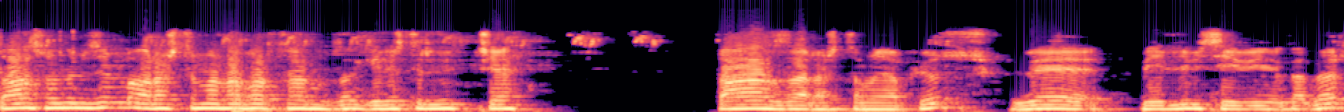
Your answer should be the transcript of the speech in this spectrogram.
Daha sonra bizim araştırma laboratuvarımızda geliştirdikçe daha hızlı araştırma yapıyoruz ve belli bir seviyeye kadar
